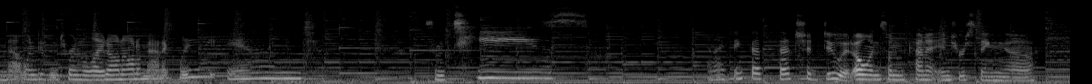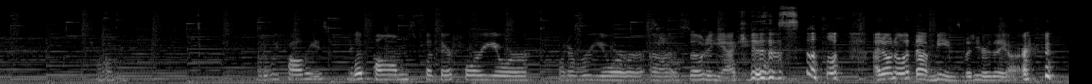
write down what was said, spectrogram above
and that one didn't turn the light on automatically and some teas and I think that that should do it. Oh and some kind of interesting uh, um, what do we call these? Lip balms but they're for your whatever your uh, zodiac is. I don't know what that means but here they are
